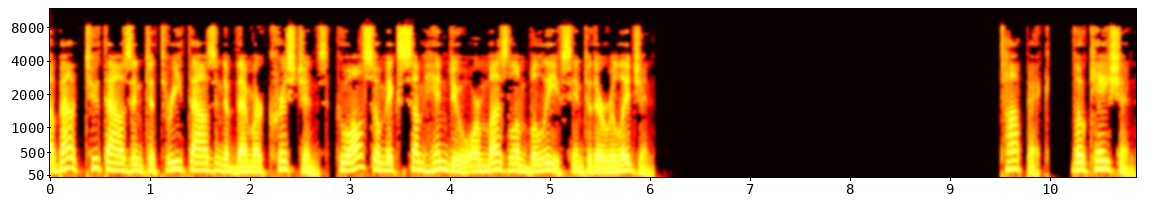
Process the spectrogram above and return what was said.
About 2,000 to 3,000 of them are Christians, who also mix some Hindu or Muslim beliefs into their religion. Vocation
